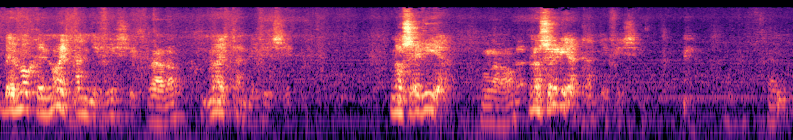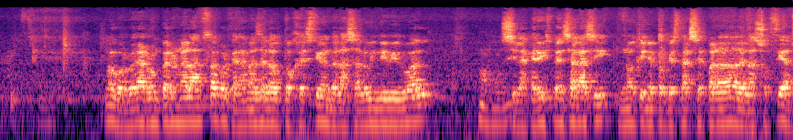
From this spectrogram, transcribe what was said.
vemos que no es tan difícil. Claro, No es tan difícil. No sería, no. no sería tan difícil. No, volver a romper una lanza porque además de la autogestión de la salud individual, Ujú. si la queréis pensar así, no tiene por qué estar separada de la social.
